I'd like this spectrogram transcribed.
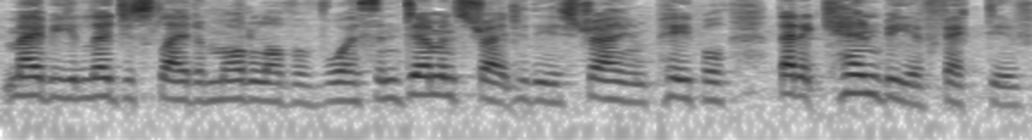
Maybe legislate a model of a voice and demonstrate to the Australian people that it can be effective.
